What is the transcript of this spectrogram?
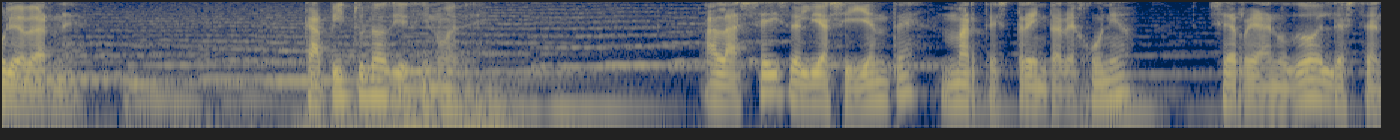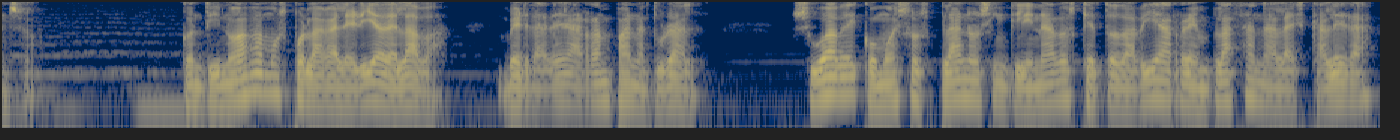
Julio Verne. Capítulo 19. A las 6 del día siguiente, martes 30 de junio, se reanudó el descenso. Continuábamos por la galería de lava, verdadera rampa natural, suave como esos planos inclinados que todavía reemplazan a la escalera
